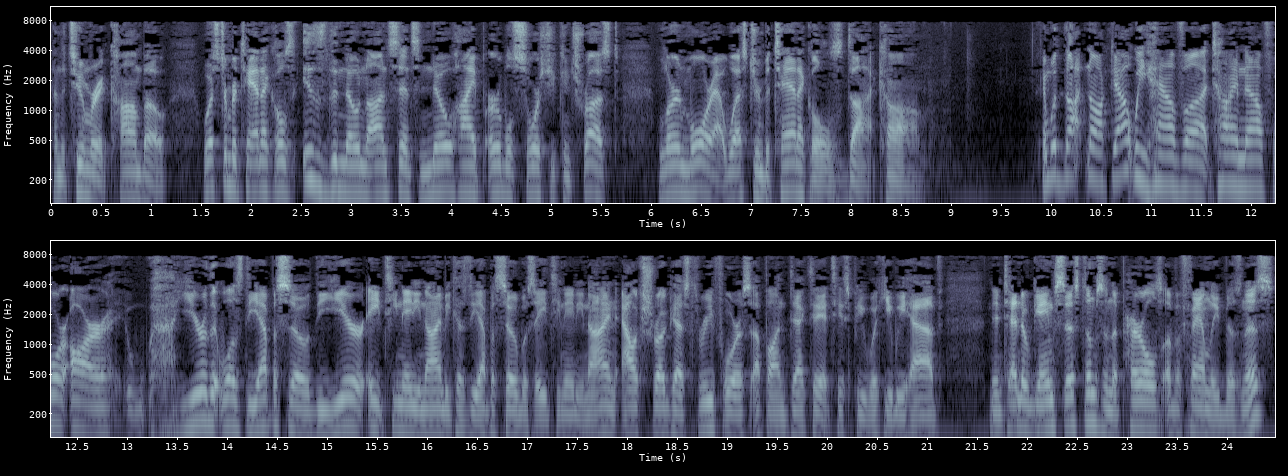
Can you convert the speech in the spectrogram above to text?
and the Turmeric Combo. Western Botanicals is the no nonsense, no hype herbal source you can trust. Learn more at westernbotanicals.com. And with Not Knocked Out, we have uh, time now for our year that was the episode, the year 1889, because the episode was 1889. Alex Shrugged has three for us up on deck today at TSP Wiki. We have Nintendo Game Systems and the Perils of a Family Business.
